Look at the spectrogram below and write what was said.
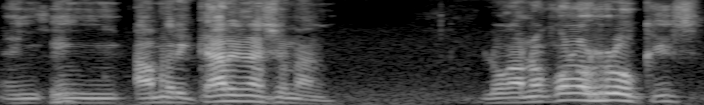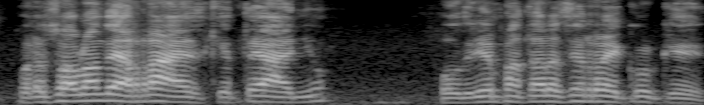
En, en, Americana y Nacional. Lo ganó con los Rookies, por eso hablan de Arraez, que este año podría empatar ese récord que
